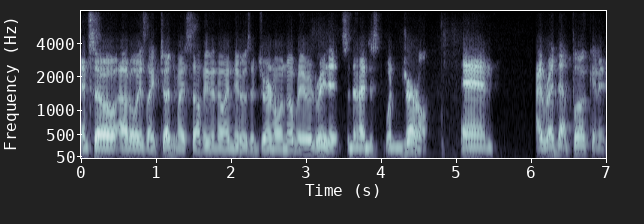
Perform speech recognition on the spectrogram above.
And so I would always like judge myself, even though I knew it was a journal and nobody would read it. So then I just wouldn't journal. And I read that book and it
